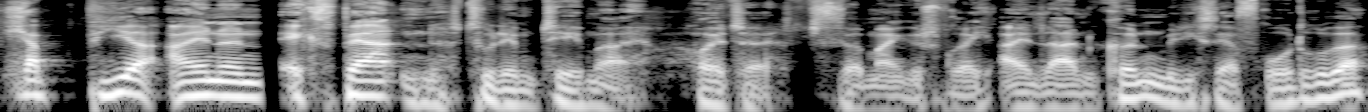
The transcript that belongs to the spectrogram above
Ich habe hier einen Experten zu dem Thema heute für mein Gespräch einladen können, bin ich sehr froh drüber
